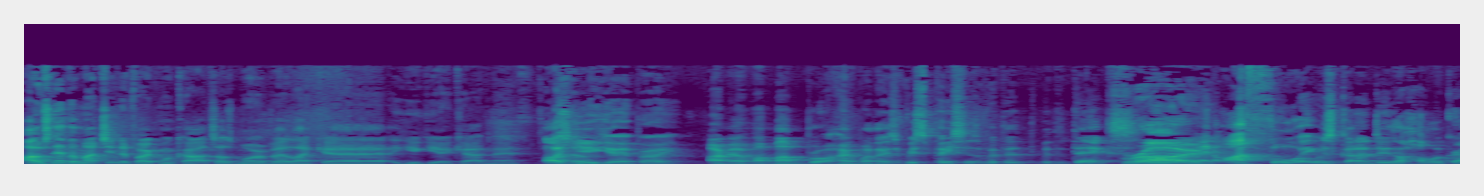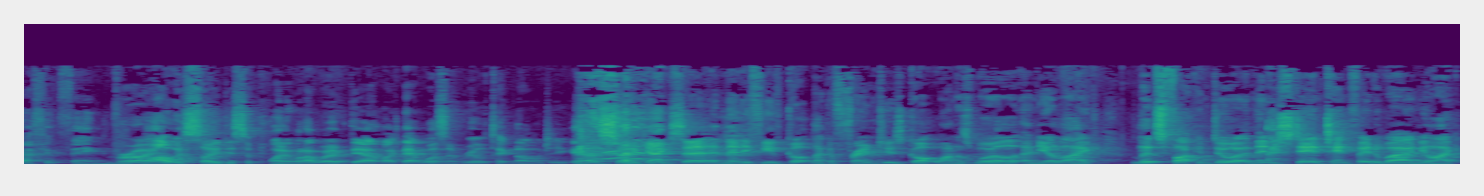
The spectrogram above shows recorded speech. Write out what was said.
I was never much into Pokemon cards. I was more of a like a, a Yu-Gi-Oh card man. Oh, So- Yu-Gi-Oh, bro! I remember my mum brought home one of those wrist pieces with the with the decks. bro. And I thought it was gonna do the holographic thing. Bro. I was so disappointed when I worked out like that wasn't real technology. That was so gangster. And then if you've got like a friend who's got one as well, and you're like, "Let's fucking do it," and then you stand ten feet away, and you're like,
